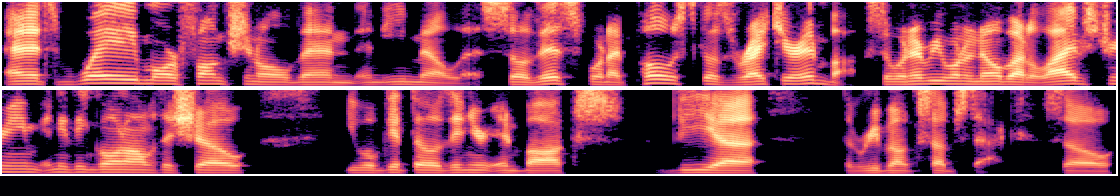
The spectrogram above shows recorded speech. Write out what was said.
And it's way more functional than an email list. So this, when I post, goes right to your inbox. So whenever you want to know about a live stream, anything going on with the show, you will get those in your inbox via the Rebunk Substack. So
